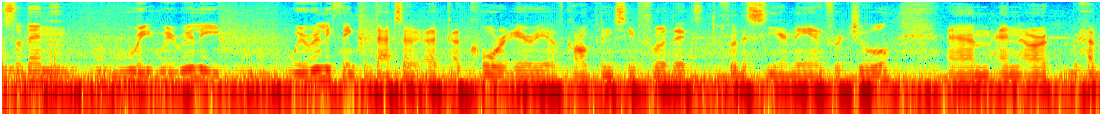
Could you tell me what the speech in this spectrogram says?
so then we, we really we really think that that's a, a, a core area of competency for the for the CMA and for Joule, um, and are have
